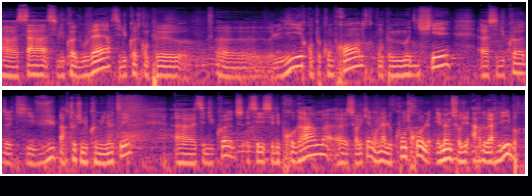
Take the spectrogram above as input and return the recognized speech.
euh, c'est du code ouvert, c'est du code qu'on peut euh, lire, qu'on peut comprendre, qu'on peut modifier, c'est du code qui est vu par toute une communauté. C'est du code, c'est des programmes sur lesquels on a le contrôle et même sur du hardware libre.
